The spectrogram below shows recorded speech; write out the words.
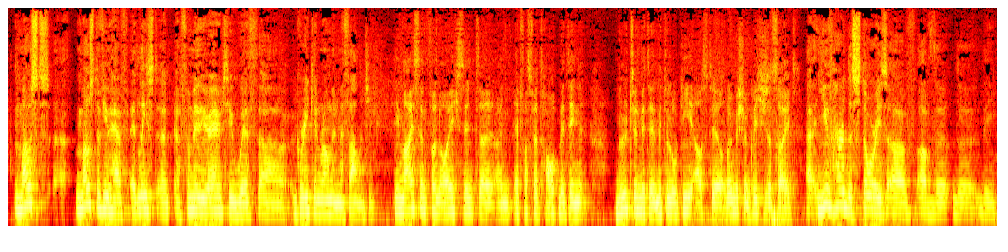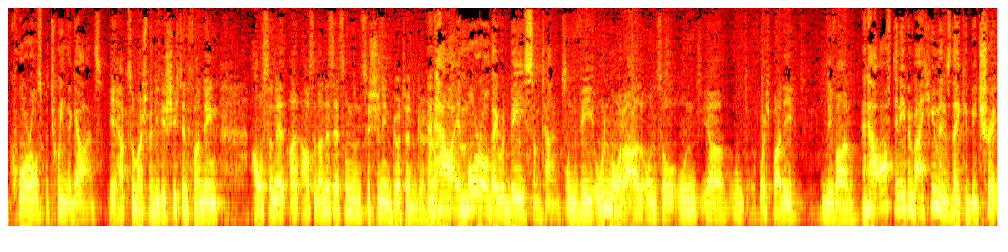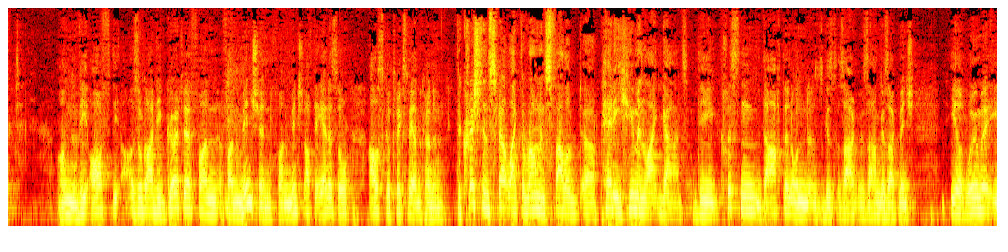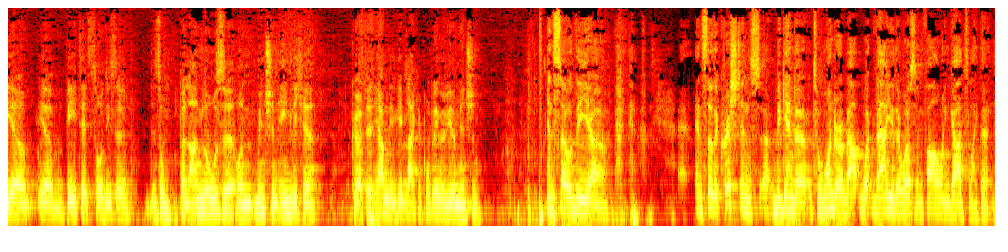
Most, uh, most of you have at least a, a familiarity with uh, Greek and Roman mythology. Die meisten von euch sind äh, ein, etwas vertraut mit den Mythen, mit der Mythologie aus der römischen und griechischen Zeit. Uh, you've heard the stories of, of the, the, the quarrels between the gods Ihr habt zum Beispiel die Geschichten von den Auseinand- Auseinandersetzungen zwischen den Göttern and gehört. how immoral they would be sometimes. Und wie unmoral und so und ja und furchtbar die, die waren. And how often, even by humans, they could be tricked. Und wie oft die, sogar die Götter von, von Menschen, von Menschen auf der Erde so ausgetrickst werden können. The Christians felt like the Romans followed uh, petty human-like gods. Die Christen dachten und gesagt, haben gesagt, Mensch, ihr Römer, ihr, ihr betet so diese so belanglose und menschenähnliche Götter. Die haben die gleichen Probleme wie wir Menschen. And so the, uh, and so the Christians uh, began to, to wonder about what value there was in following gods like that.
